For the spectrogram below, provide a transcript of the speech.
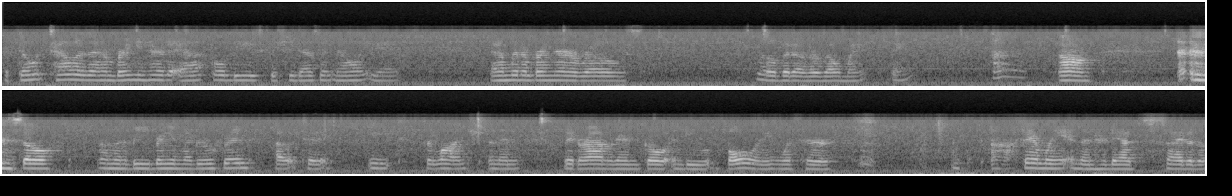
but don't tell her that I'm bringing her to Applebee's because she doesn't know it yet. And I'm gonna bring her a rose, a little bit of a romance thing. Um, so I'm gonna be bringing my girlfriend out to eat for lunch, and then later on we're gonna go and do bowling with her uh, family and then her dad's side of the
